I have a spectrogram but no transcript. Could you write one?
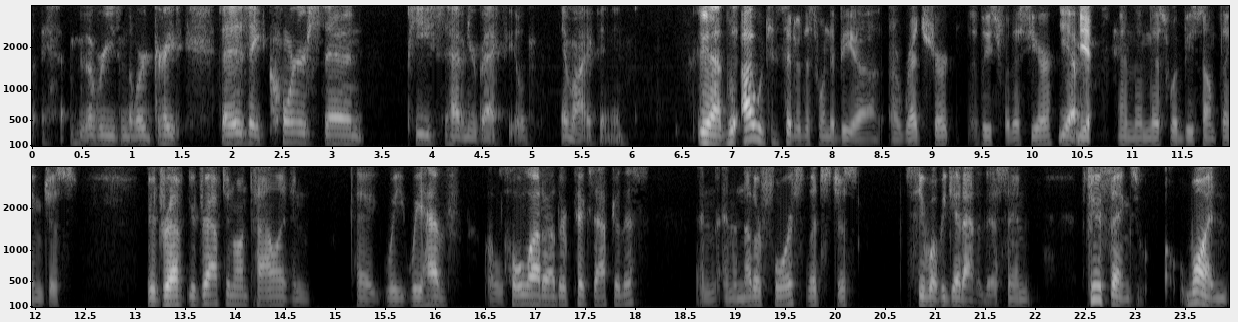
I'm overusing the word great. That is a cornerstone piece to have in your backfield, in my opinion. Yeah, I would consider this one to be a, a red shirt, at least for this year. Yeah, Yeah. And then this would be something just you're draft you're drafting on talent, and hey, we we have a whole lot of other picks after this, and and another fourth. Let's just see what we get out of this. And a few things. One,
